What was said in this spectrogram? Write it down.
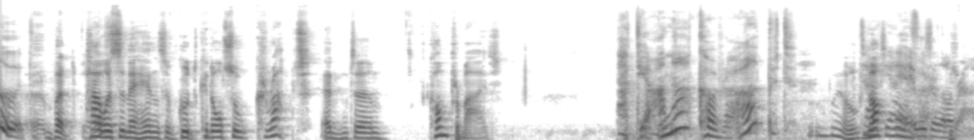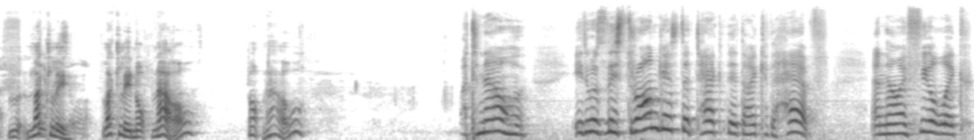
good. But powers in the hands of good can also corrupt and um, compromise. Tatiana, corrupt? Well, Tatiana, not it was a little rough. l- luckily, little- luckily not now. Not now. But now, it was the strongest attack that I could have, and now I feel like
